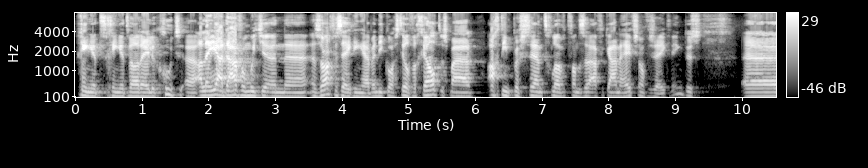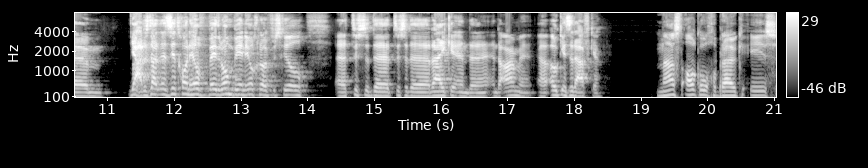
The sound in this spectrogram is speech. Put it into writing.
ging het, ging het wel redelijk goed. Alleen ja, daarvoor moet je een, een zorgverzekering hebben en die kost heel veel geld. Dus maar 18% geloof ik van de Zuid-Afrikanen heeft zo'n verzekering. Dus ehm, ja, dus daar, zit gewoon heel, wederom weer een heel groot verschil tussen, de, tussen de rijken en de, en de armen, ook in Zuid-Afrika. Naast alcoholgebruik is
